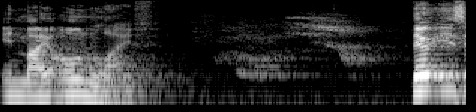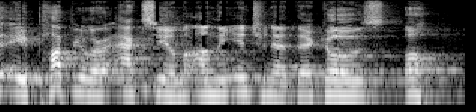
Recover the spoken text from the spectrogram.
in my own life. There is a popular axiom on the internet that goes, oh,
